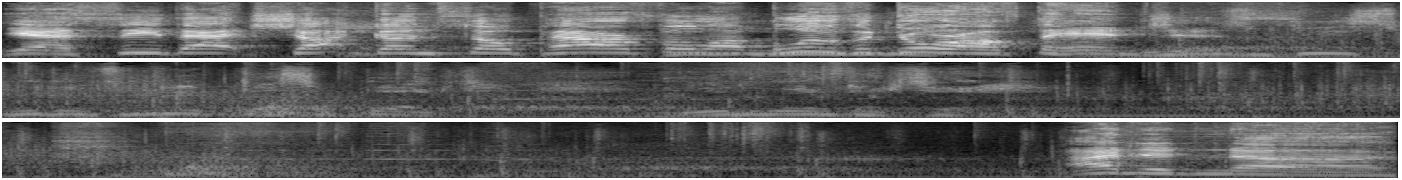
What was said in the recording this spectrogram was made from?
yeah, see that shotgun so powerful I blew the door off the hinges. This would have ripped us apart. Good work. I didn't, uh,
